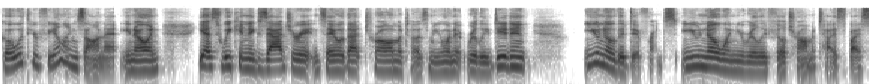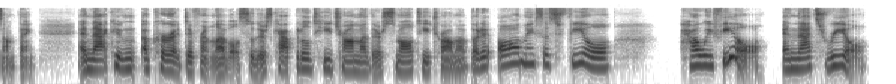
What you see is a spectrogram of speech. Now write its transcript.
go with your feelings on it you know and yes we can exaggerate and say oh that traumatized me when it really didn't you know the difference. You know when you really feel traumatized by something. And that can occur at different levels. So there's capital T trauma, there's small t trauma, but it all makes us feel how we feel. And that's real.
